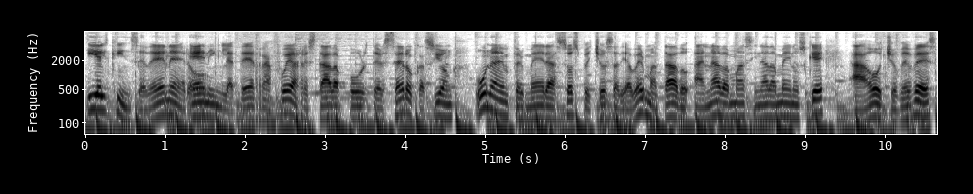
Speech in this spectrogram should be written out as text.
y el 15 de enero. En Inglaterra fue arrestada por tercera ocasión una enfermera sospechosa de haber matado a nada más y nada menos que a 8 bebés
